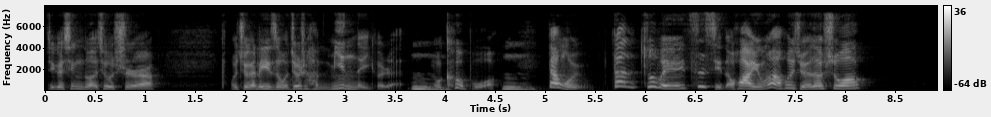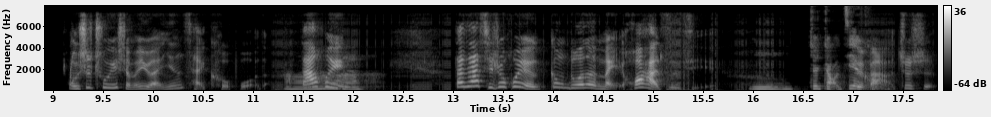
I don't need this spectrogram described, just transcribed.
这个性格就是，我举个例子，我就是很 mean 的一个人，嗯，我刻薄，嗯但我但作为自己的话，永远会觉得说，我是出于什么原因才刻薄的？大家会啊大家其实会更多的美化自己，嗯，就找借口，对吧？就是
